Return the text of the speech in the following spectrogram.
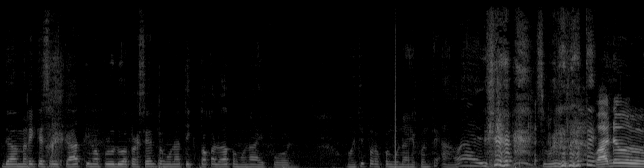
Di Amerika Serikat, 52% pengguna TikTok adalah pengguna iPhone. Berarti para pengguna iPhone teh alay. Sebenarnya teh waduh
